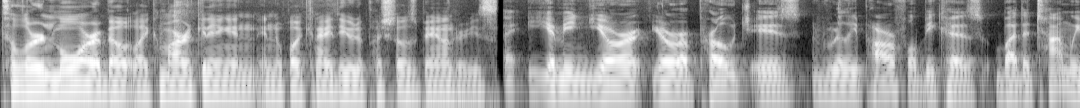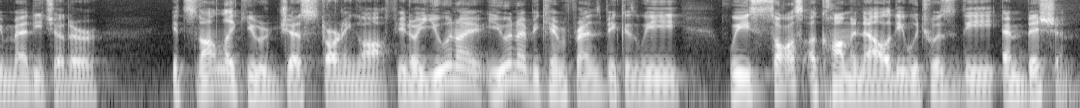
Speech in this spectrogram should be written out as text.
to learn more about like marketing and, and what can I do to push those boundaries. I mean, your your approach is really powerful because by the time we met each other, it's not like you were just starting off. You know, you and I you and I became friends because we we saw a commonality, which was the ambition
